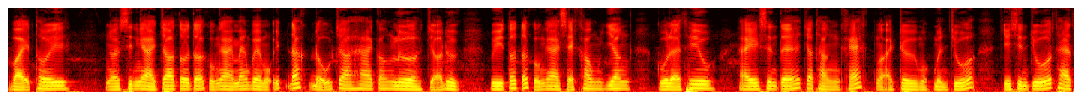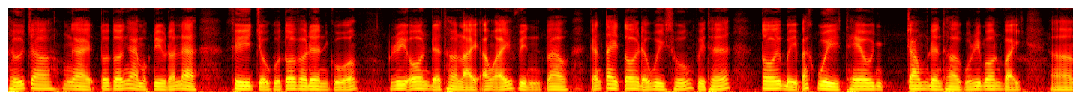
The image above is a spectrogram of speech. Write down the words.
vậy thôi Ngợi xin Ngài cho tôi tớ của Ngài mang về một ít đất đủ cho hai con lừa chở được, vì tôi tớ của Ngài sẽ không dâng của lễ thiêu hay xin tế cho thần khác ngoại trừ một mình Chúa. Chỉ xin Chúa tha thứ cho Ngài, tôi tới Ngài một điều đó là khi chủ của tôi vào đền của Rion để thờ lại ông ấy vịn vào cánh tay tôi để quỳ xuống. Vì thế tôi bị bắt quỳ theo trong đền thờ của Rion vậy. À,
